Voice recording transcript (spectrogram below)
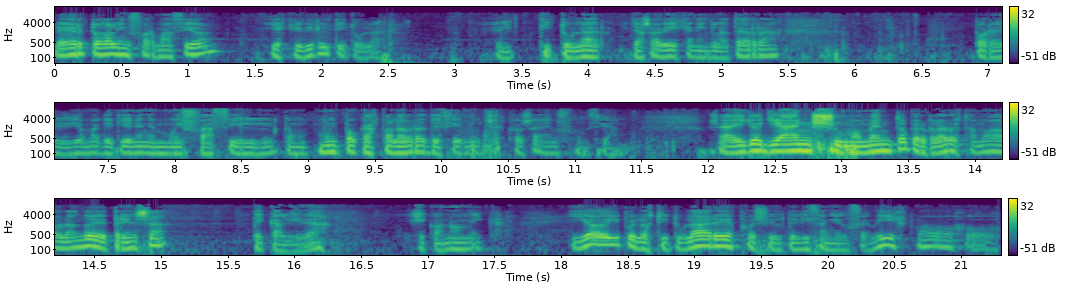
leer toda la información y escribir el titular. El titular. Ya sabéis que en Inglaterra, por el idioma que tienen, es muy fácil, con muy pocas palabras, decir muchas cosas en función. O sea, ellos ya en su momento, pero claro, estamos hablando de prensa de calidad económica. Y hoy, pues los titulares, pues se utilizan eufemismos o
